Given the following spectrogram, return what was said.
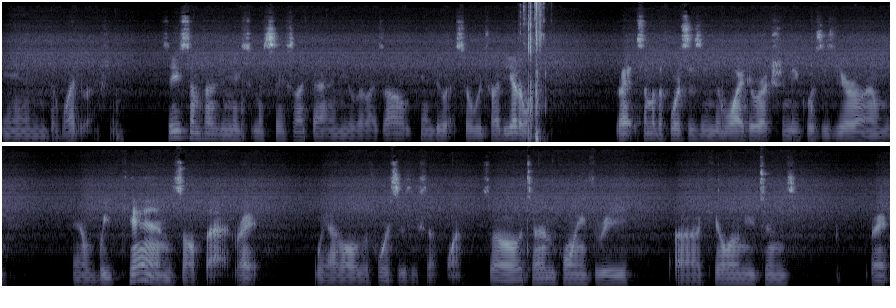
in the y direction. See, sometimes you make sum mistakes like that and you realize, oh, we can't do it, so we try the other one. Right, some of the forces in the y direction equals to 0, and and we can solve that, right? We have all the forces except one. So 10.3 uh, kilonewtons, right?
